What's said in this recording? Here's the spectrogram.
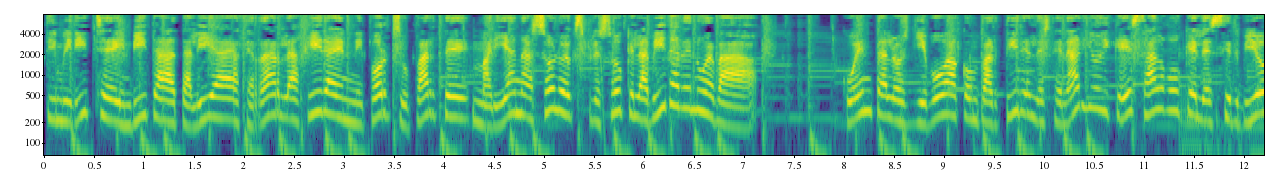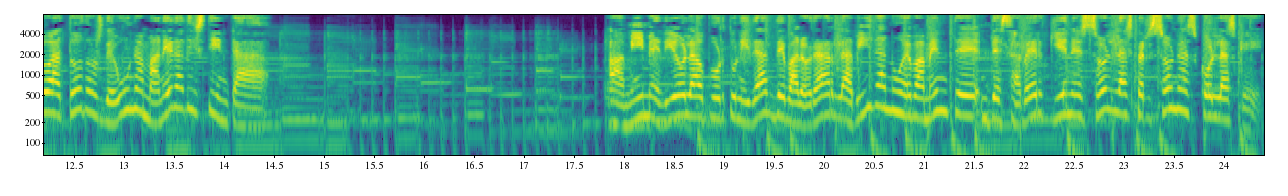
Timbiriche invita a Thalía a cerrar la gira en Ni por su parte, Mariana solo expresó que la vida de nueva cuenta los llevó a compartir el escenario y que es algo que les sirvió a todos de una manera distinta. A mí me dio la oportunidad de valorar la vida nuevamente, de saber quiénes son las personas con las que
